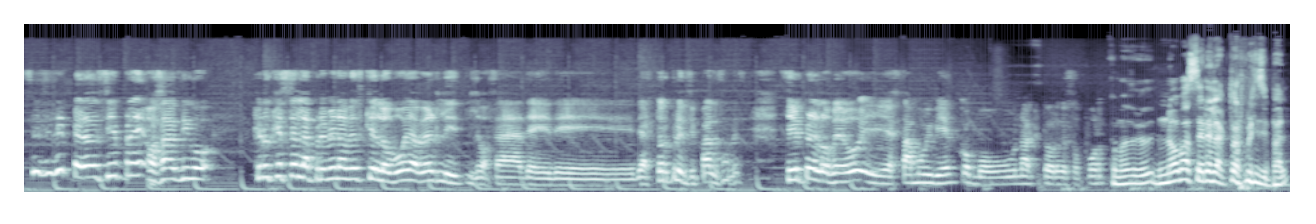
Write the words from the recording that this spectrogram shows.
Sí, sí, sí, pero siempre, o sea, digo, creo que esta es la primera vez que lo voy a ver, o sea, de, de, de actor principal, ¿sabes? Siempre lo veo y está muy bien como un actor de soporte. como- no va a ser el actor principal.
